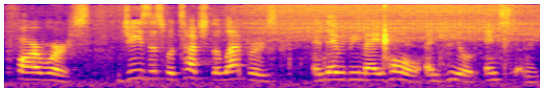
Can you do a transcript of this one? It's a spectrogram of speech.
Far worse. Jesus would touch the lepers and they would be made whole and healed instantly.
